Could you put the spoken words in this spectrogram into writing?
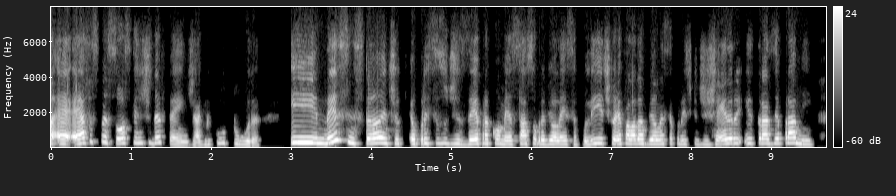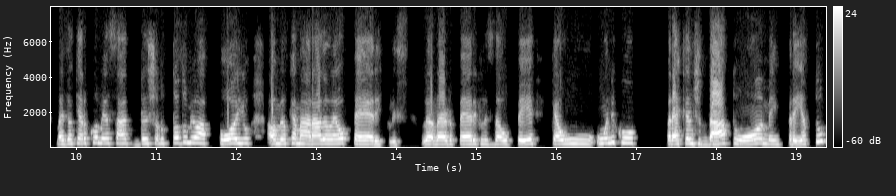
é essas pessoas que a gente defende, a agricultura. E nesse instante, eu preciso dizer, para começar sobre a violência política, eu ia falar da violência política de gênero e trazer para mim, mas eu quero começar deixando todo o meu apoio ao meu camarada Léo Pericles, Leonardo Pericles da UP, que é o único pré-candidato homem preto,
